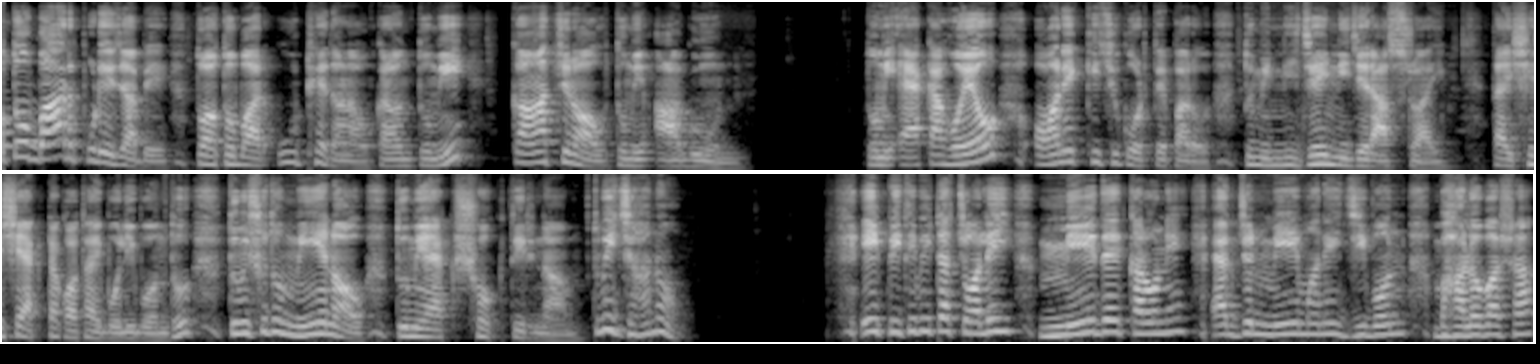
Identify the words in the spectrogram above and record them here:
যতবার পড়ে যাবে, ততবার উঠে দাঁড়াও, কারণ তুমি কাঁচ নও, তুমি আগুন। তুমি একা হয়েও অনেক কিছু করতে পারো, তুমি নিজেই নিজের আশ্রয়। তাই শেষে একটা কথাই বলি বন্ধু, তুমি শুধু মেয়ে নও, তুমি এক শক্তির নাম। তুমি জানো এই পৃথিবীটা চলেই মেয়েদের কারণে। একজন মেয়ে মানেই জীবন, ভালোবাসা,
